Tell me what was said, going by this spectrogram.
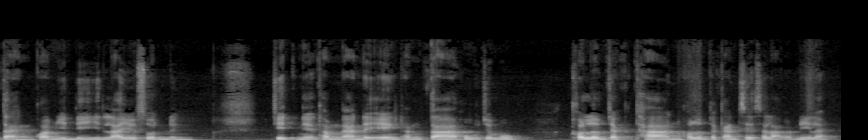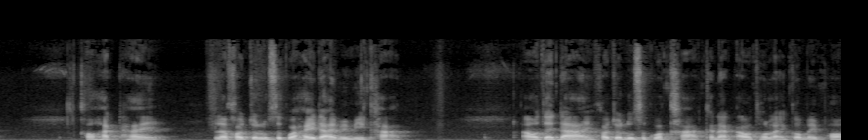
แต่งความยินดียินร้ายอยู่ส่วนหนึ่ง จิตเนี่ยทำงานได้เองทางตาหูจมูก เขาเริ่มจากทานเขาเริ่มจากการเสียสละแบบนี้แหละเขาหัดให้แล้วเขาจะรู้สึกว่าให้ได้ไม่มีขาด เอาแต่ได้เขาจะรู้สึกว่าขาดขนาดเอาเท่าไหร่ก็ไม่พอ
